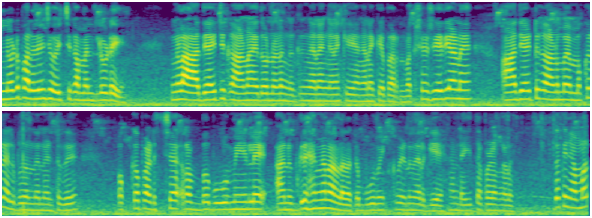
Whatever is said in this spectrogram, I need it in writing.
എന്നോട് പലരും ചോദിച്ച് കമന്റിലൂടെ നിങ്ങൾ ആദ്യമായിട്ട് കാണായതുകൊണ്ടാണ് നിങ്ങൾക്ക് ഇങ്ങനെ അങ്ങനെയൊക്കെ അങ്ങനെയൊക്കെ പറഞ്ഞത്. പക്ഷെ ശരിയാണ് ആദ്യമായിട്ട് കാണുമ്പോൾ നമുക്കൊരു അത്ഭുതം തന്നെ ഇട്ടത്. ഒക്കെ പഠിച്ച റബ്ബ് ഭൂമിയിലെ അനുഗ്രഹങ്ങളാണുള്ളതൊക്കെ ഭൂമിക്ക് വേണ്ടി നൽകിയേ. കണ്ട ഈത്തപ്പഴങ്ങൾ ഇതൊക്കെ നമ്മൾ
